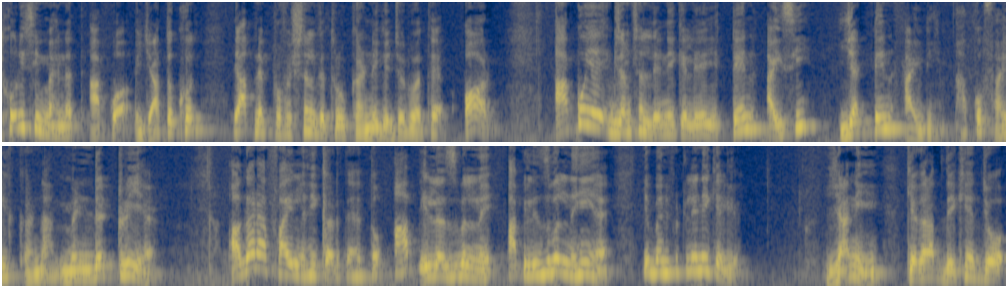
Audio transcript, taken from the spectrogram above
थोड़ी सी मेहनत, आपको या तो खुद या अपने प्रोफेशनल के थ्रू करने की ज़रूरत है। और आपको ये एग्जामेशन लेने के लिए ये टेन आईसी या टेन आईडी, आपको फ़ाइल करना मैंडेटरी है। अगर आप फ़ाइल नहीं करते हैं तो आप इलिजिबल नहीं, आप इलिजिबल नहीं है ये बेनिफिट लेने के लिए। यानी कि अगर आप देखें जो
